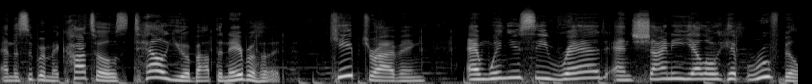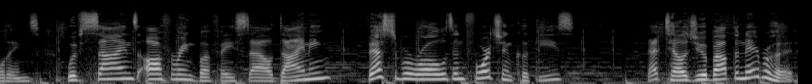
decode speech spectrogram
and the supermercados tell you about the neighborhood. Keep driving, and when you see red and shiny yellow hip roof buildings with signs offering buffet style dining, vegetable rolls, and fortune cookies, that tells you about the neighborhood.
